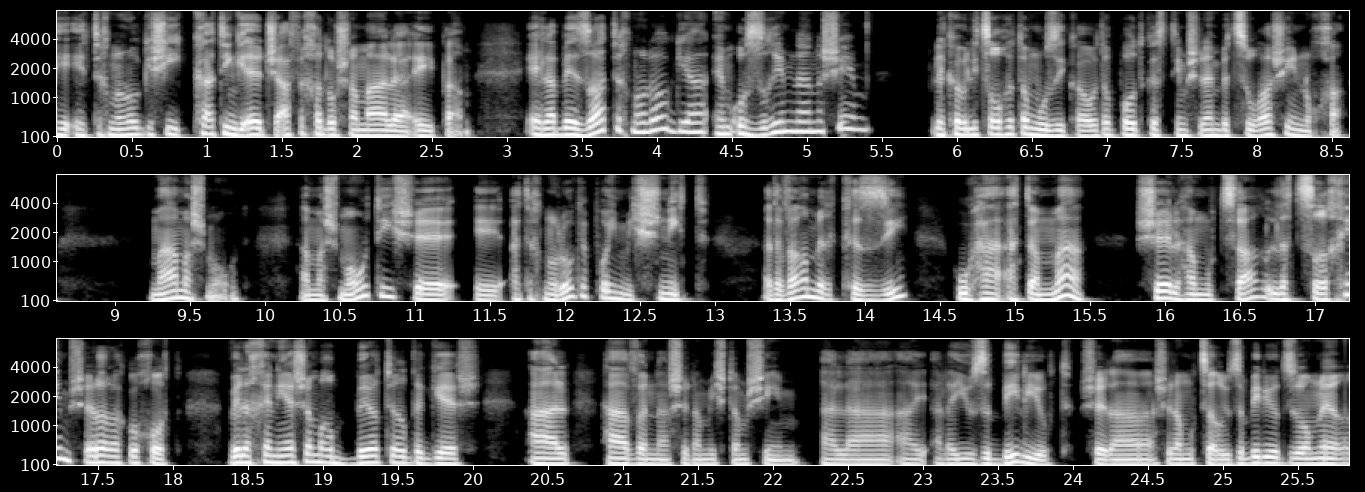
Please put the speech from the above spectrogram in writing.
אה, אה, טכנולוגיה שהיא cutting edge שאף אחד לא שמע עליה אי פעם, אלא בעזרת טכנולוגיה הם עוזרים לאנשים לקבל לצרוך את המוזיקה או את הפודקאסטים שלהם בצורה שהיא נוחה. מה המשמעות? המשמעות היא שהטכנולוגיה פה היא משנית. הדבר המרכזי הוא ההתאמה של המוצר לצרכים של הלקוחות, ולכן יש שם הרבה יותר דגש על ההבנה של המשתמשים, על, ה, על היוזביליות של, של המוצר. יוזביליות זה אומר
